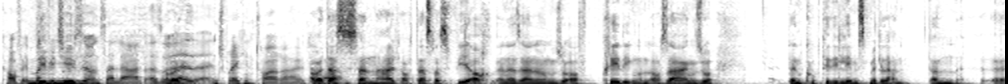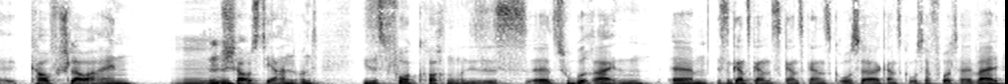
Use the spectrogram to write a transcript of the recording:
kaufe immer Definitiv. Gemüse und Salat. Also Aber- äh, entsprechend teurer halt. Aber das ist dann halt auch das, was wir auch in der Sendung so oft predigen und auch sagen, so, dann guck dir die Lebensmittel an. Dann äh, kauf schlau ein, Mhm. schaust dir an und dieses Vorkochen und dieses äh, Zubereiten ähm, ist ein ganz, ganz, ganz, ganz großer, ganz großer Vorteil, weil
